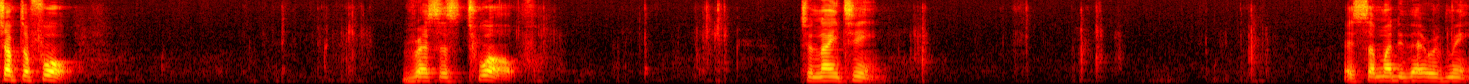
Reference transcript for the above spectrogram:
chapter 4, verses 12 to 19. Is somebody there with me?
